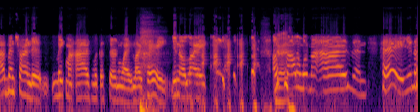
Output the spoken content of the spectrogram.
I've been trying to make my eyes look a certain way. Like, hey, you know, like I'm Yeah. smiling with my eyes, and hey, you know,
